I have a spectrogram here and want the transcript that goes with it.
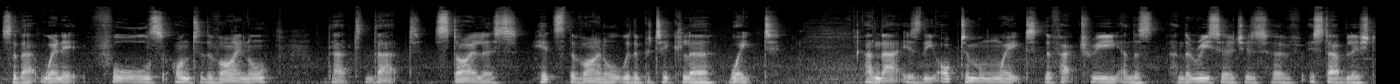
so that when it falls onto the vinyl that that stylus hits the vinyl with a particular weight and that is the optimum weight the factory and the and the researchers have established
